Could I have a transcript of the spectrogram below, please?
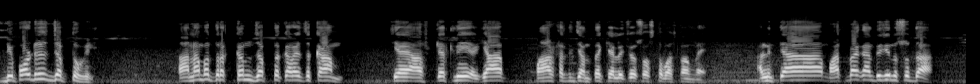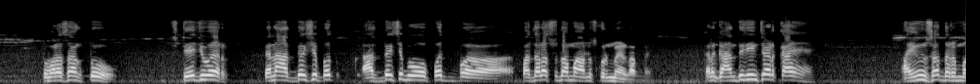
डिपॉझिट जप्त होईल. अनामत रक्कम जप्त करायचं काम या राष्ट्रातली ह्या महाराष्ट्रातील जनता केल्याशिवाय स्वस्त बसणार नाही. आणि त्या महात्मा गांधीजीनं सुद्धा तुम्हाला सांगतो स्टेजवर त्यांना अध्यक्षपद अध्यक्ष पद पदाला सुद्धा माणूस करून मिळणार नाही. कारण गांधीजींच्याकडे काय आहे? अहिंसा धर्म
